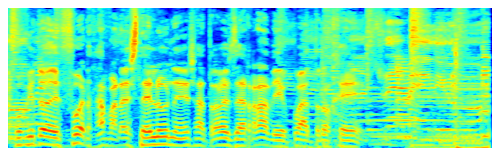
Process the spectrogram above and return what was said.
un poquito de fuerza para este lunes a través de Radio 4G.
